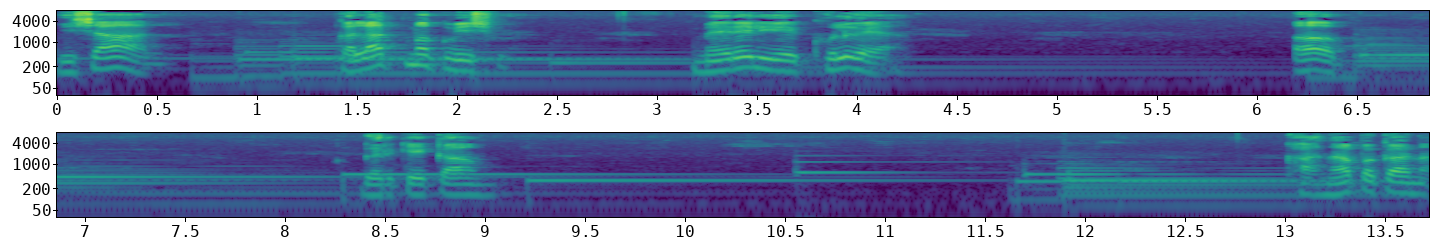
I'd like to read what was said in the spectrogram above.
विशाल, कलात्मक विश्व मेरे लिए खुल गया। अब घर के काम खाना पकाना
